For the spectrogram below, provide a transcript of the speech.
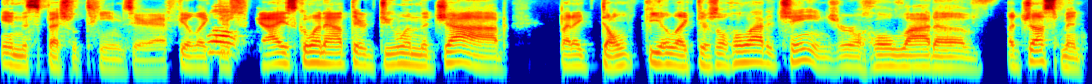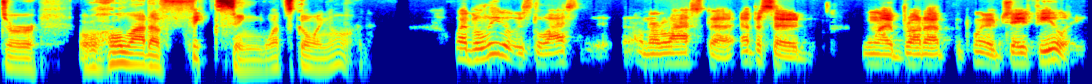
in the special teams area. I feel like well, there's guys going out there doing the job, but I don't feel like there's a whole lot of change or a whole lot of adjustment or or a whole lot of fixing what's going on. Well, I believe it was the last on our last uh, episode when I brought up the point of Jay Feely,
